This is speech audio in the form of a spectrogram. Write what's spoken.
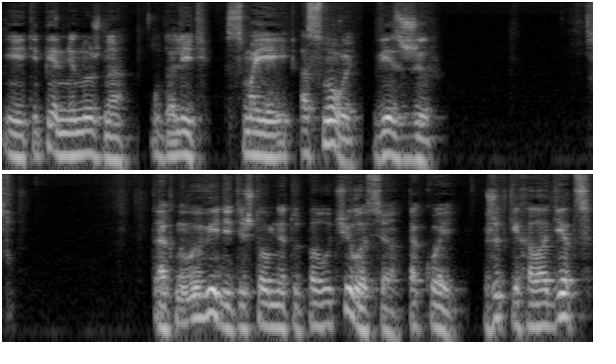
и теперь мне нужно удалить с моей основы весь жир. Так, ну вы видите, что у меня тут получилось. А, такой жидкий холодец,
